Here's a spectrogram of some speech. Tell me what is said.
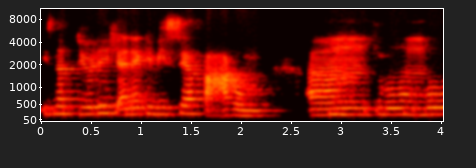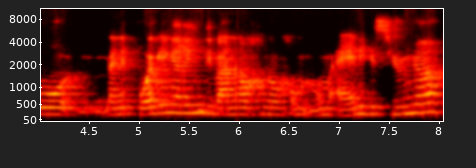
ist natürlich eine gewisse Erfahrung. Ähm, mhm. wo, mhm. wo meine Vorgängerin, die war noch, noch um, um einiges jünger,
